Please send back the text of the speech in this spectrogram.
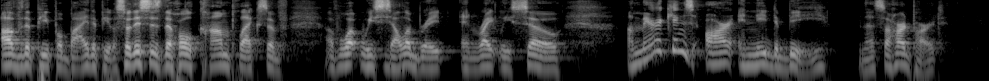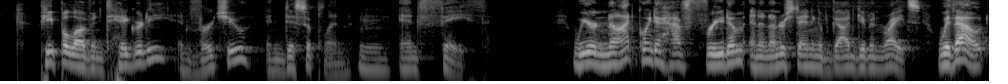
of the people by the people. So, this is the whole complex of, of what we celebrate, and rightly so. Americans are and need to be, and that's the hard part, people of integrity and virtue and discipline mm. and faith. We are not going to have freedom and an understanding of God given rights without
